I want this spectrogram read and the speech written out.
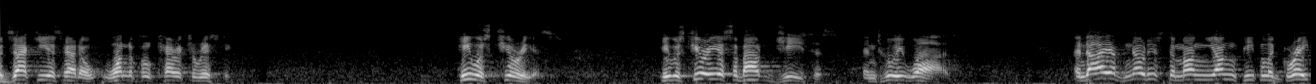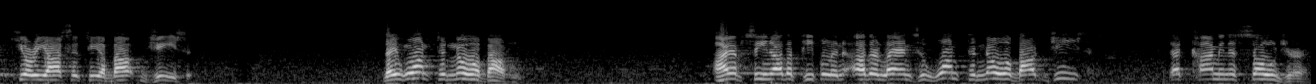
But Zacchaeus had a wonderful characteristic. He was curious. He was curious about Jesus and who he was. And I have noticed among young people a great curiosity about Jesus. They want to know about him. I have seen other people in other lands who want to know about Jesus. That communist soldier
